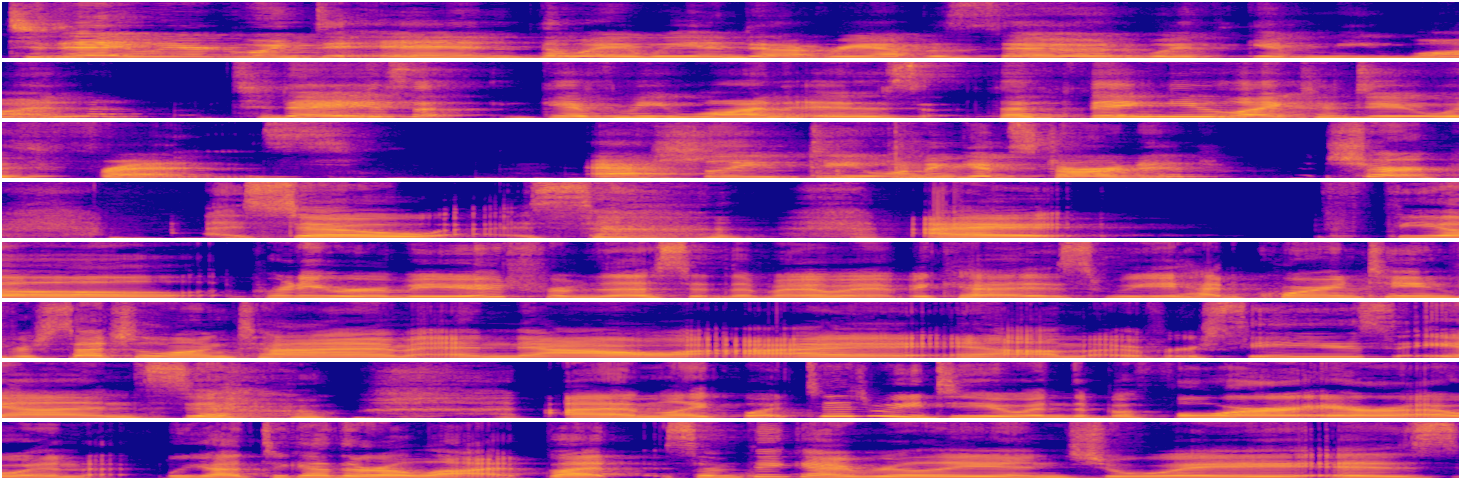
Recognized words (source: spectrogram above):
Today, we are going to end the way we end every episode with Give Me One. Today's Give Me One is the thing you like to do with friends. Ashley, do you want to get started? Sure. So, so I feel pretty removed from this at the moment because we had quarantine for such a long time and now I am overseas. And so I'm like, what did we do in the before era when we got together a lot? But something I really enjoy is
